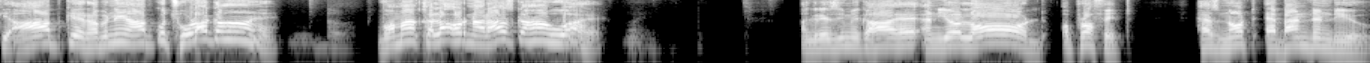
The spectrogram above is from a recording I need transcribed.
کہ آپ کے رب نے آپ کو چھوڑا کہاں ہے وما خلا اور ناراض کہاں ہوا ہے انگریزی میں کہا ہے اینڈ یور لارڈ اور prophet has not abandoned you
